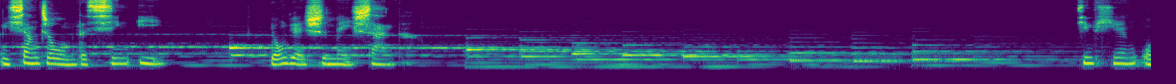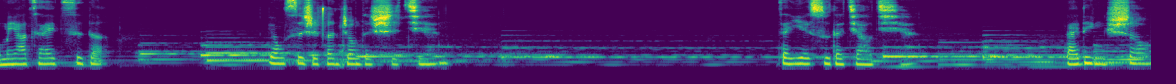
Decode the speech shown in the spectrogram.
你向着我们的心意，永远是美善的。今天我们要再一次的用四十分钟的时间，在耶稣的脚前来领受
